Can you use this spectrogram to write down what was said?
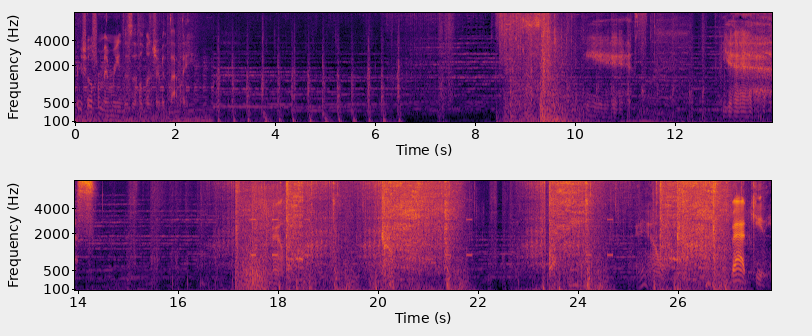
Pretty sure from memory there's a whole bunch over that way. Bad kitty.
